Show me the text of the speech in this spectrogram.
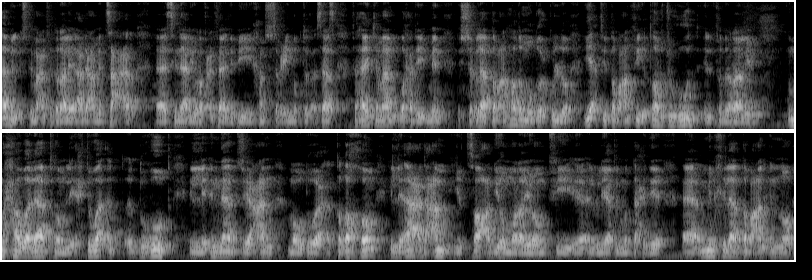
قبل الاجتماع الفدرالي قاعدة عم تسعر آه، سيناريو رفع الفائدة ب 75 نقطة أساس. فهي كمان واحدة من الشغلات. طبعا هذا الموضوع كله يأتي طبعا في إطار جهود الفدرالي ومحاولاتهم لإحتواء الضغوط اللي الناتجه عن موضوع التضخم اللي قاعد عم يتصاعد يوم ورا يوم في الولايات المتحدة. آه، من خلال طبعا إنه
